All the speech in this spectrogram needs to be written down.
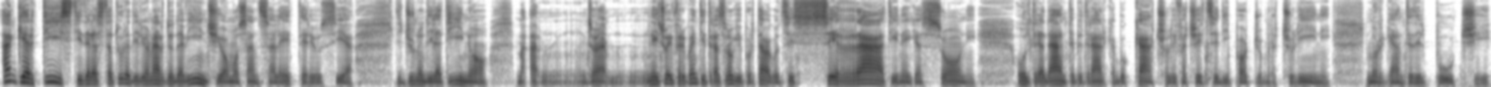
anche artisti della statura di Leonardo da Vinci, Homo senza lettere, ossia digiuno di latino, ma mm, insomma, nei suoi frequenti traslochi portava con sé serrati nei cassoni, oltre a Dante, Petrarca, Boccaccio, le faccezze di Poggio Bracciolini, il Morgante del Pucci,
